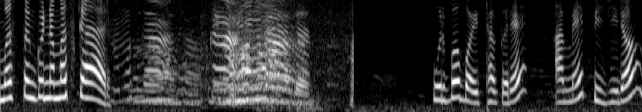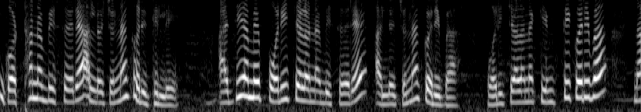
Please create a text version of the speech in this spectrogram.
ସମସ୍ତଙ୍କୁ ନମସ୍କାର ପୂର୍ବ ବୈଠକରେ ଆମେ ପିଜିର ଗଠନ ବିଷୟରେ ଆଲୋଚନା କରିଥିଲେ। ଆଜି ଆମେ ପରିଚାଳନା ବିଷୟରେ ଆଲୋଚନା କରିବା। ପରିଚାଳନା କେମିତି କରିବା? ନା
